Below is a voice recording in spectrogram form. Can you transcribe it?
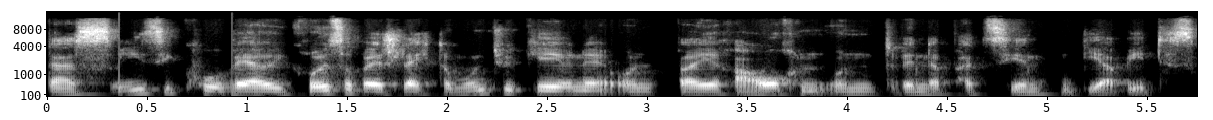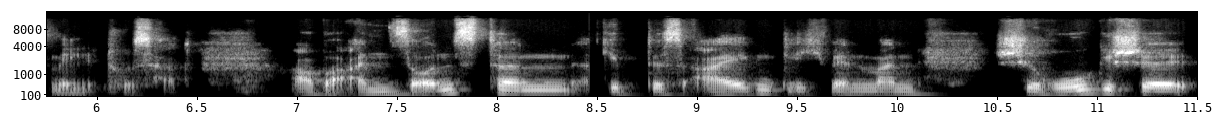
Das Risiko wäre größer bei schlechter Mundhygiene und bei Rauchen und wenn der Patient einen Diabetes mellitus hat. Aber ansonsten gibt es eigentlich, wenn man chirurgische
